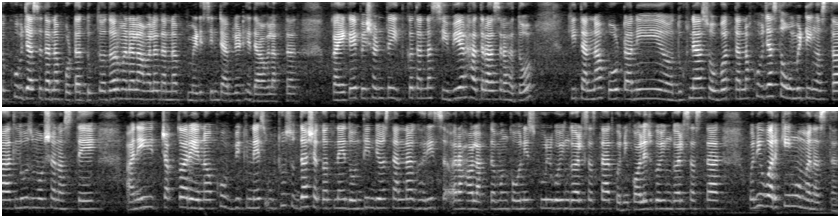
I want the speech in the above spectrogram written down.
तर खूप जास्त त्यांना पोटात दुखतं. दर महिन्याला आम्हाला त्यांना मेडिसिन टॅबलेट हे द्यावं लागतात. काही काही पेशंट तर इतकं त्यांना सिव्हिअर हा त्रास राहतो की त्यांना पोट आणि दुखण्यासोबत त्यांना खूप जास्त ओमिटिंग असतात लूज मोशन असते आणि चक्कर येणं खूप विकनेस उठूसुद्धा शकत नाही. दोन तीन दिवस त्यांना घरीच राहावं लागतं. मग कोणी स्कूल गोईंग गर्ल्स असतात कोणी कॉलेज गोईंग गर्ल्स असतात कोणी वर्किंग वुमन असतात.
